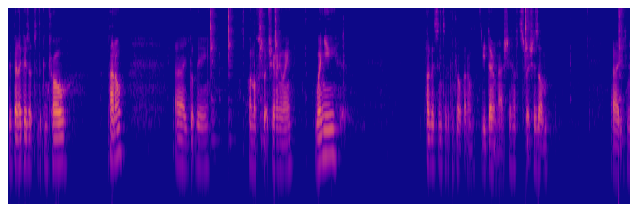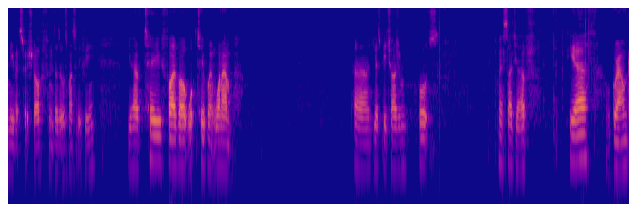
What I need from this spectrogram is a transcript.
the that goes up to the control panel. Uh, you've got the on-off switch here anyway. When you plug this into the control panel, you don't actually have to switch this on. Uh, you can leave it switched off and it does it automatically for you. You have two 5 volt 2.1 amp uh, USB charging ports. On this side you have the earth or ground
